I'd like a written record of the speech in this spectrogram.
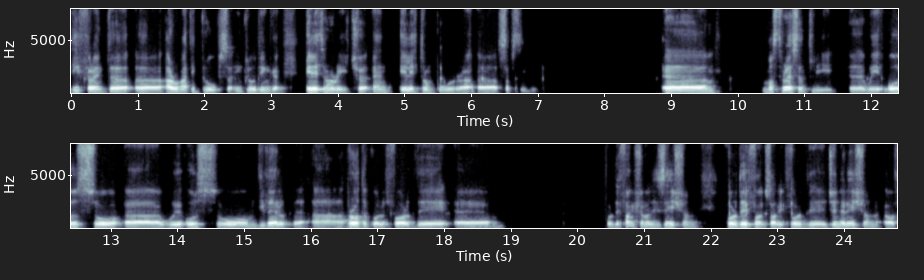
different aromatic groups, including electron-rich and electron-poor substitutes. Um, most recently, uh, we also uh, we also developed a protocol for the um, for the functionalization, for the sorry, for the generation of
